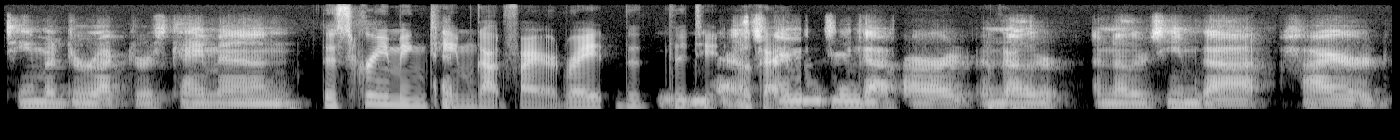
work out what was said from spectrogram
team of directors came in. The screaming team got fired, right? The, the team. Yeah, okay. screaming team got fired. Another another team got hired,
